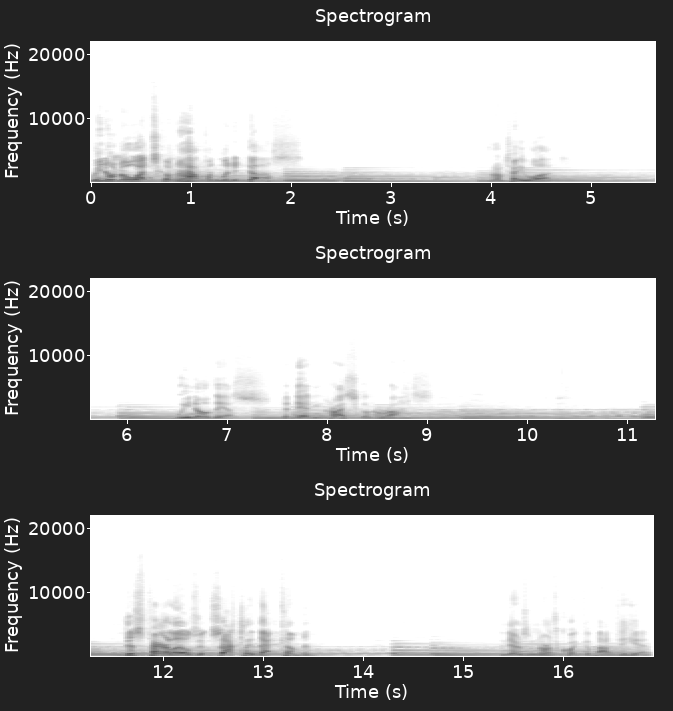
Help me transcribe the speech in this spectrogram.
We don't know what's going to happen when it does. But I'll tell you what, we know this the dead in Christ are going to rise. This parallels exactly that coming. And there's an earthquake about to hit.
